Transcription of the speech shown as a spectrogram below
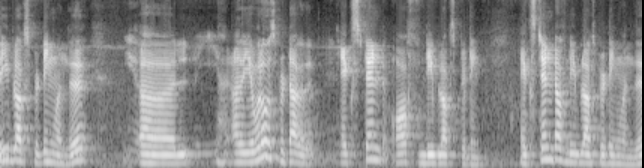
டி பிளாக் ஸ்ப்ளிட்டிங் வந்து uh, அது எவ்வளோ ஸ்ப்ளிட் ஆகுது? Extent of d block splitting extent of d block splitting வந்து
